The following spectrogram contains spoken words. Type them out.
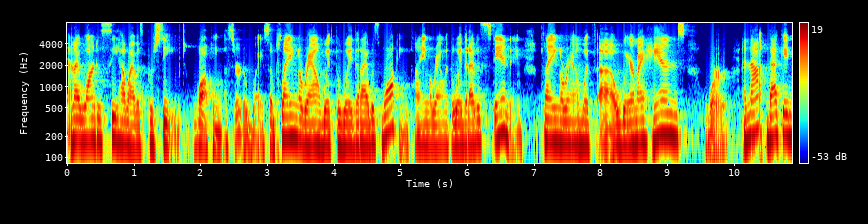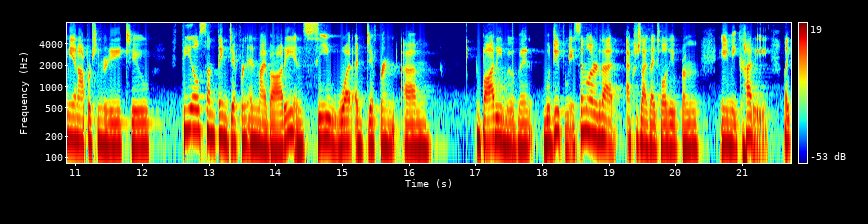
and I wanted to see how I was perceived walking a certain way. So playing around with the way that I was walking, playing around with the way that I was standing, playing around with uh, where my hands were. And that that gave me an opportunity to feel something different in my body and see what a different um, body movement would do for me. Similar to that exercise I told you from Amy Cuddy. Like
